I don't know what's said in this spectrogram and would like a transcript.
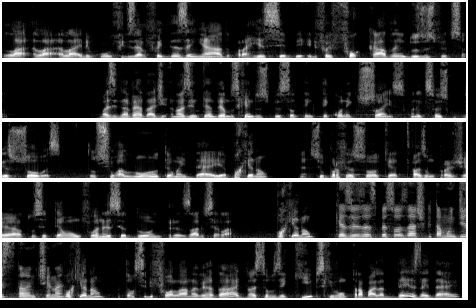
Lá, lá, lá ele, o FIDSLab foi desenhado para receber, ele foi focado na indústria do Espírito Santo. Mas, na verdade, nós entendemos que a indústria de tem que ter conexões, conexões com pessoas. Então, se o aluno tem uma ideia, por que não? Né? Se o professor quer fazer um projeto, se tem um fornecedor, um empresário, sei lá, por que não? Porque às vezes as pessoas acham que está muito distante, né? Por que não? Então, se ele for lá, na verdade, nós temos equipes que vão trabalhar desde a ideia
